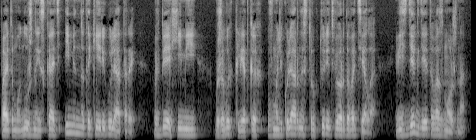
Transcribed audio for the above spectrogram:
Поэтому нужно искать именно такие регуляторы в биохимии, в живых клетках, в молекулярной структуре твердого тела, везде, где это возможно –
